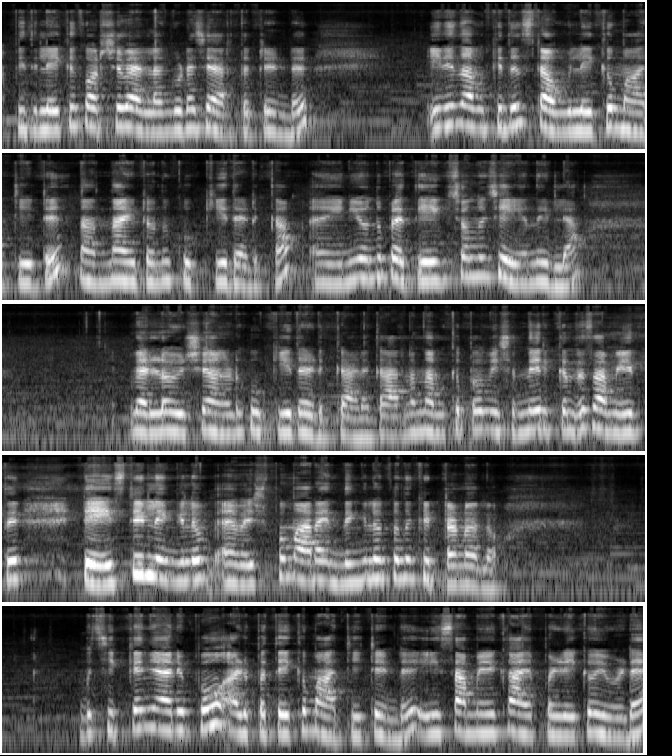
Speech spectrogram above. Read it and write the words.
അപ്പം ഇതിലേക്ക് കുറച്ച് വെള്ളം കൂടെ ചേർത്തിട്ടുണ്ട്. ഇനി നമുക്കിത് സ്റ്റൗവിലേക്ക് മാറ്റിയിട്ട് നന്നായിട്ടൊന്ന് കുക്ക് ചെയ്തെടുക്കാം. ഇനിയൊന്നും പ്രത്യേകിച്ചൊന്നും ചെയ്യുന്നില്ല. വെള്ളം ഒഴിച്ച് അങ്ങോട്ട് കുക്ക് ചെയ്തെടുക്കുകയാണ്. കാരണം നമുക്കിപ്പോൾ വിശന്നിരിക്കുന്ന സമയത്ത് ടേസ്റ്റ് ഇല്ലെങ്കിലും വിശപ്പ് മാറാൻ എന്തെങ്കിലുമൊക്കെ ഒന്ന് കിട്ടണമല്ലോ. അപ്പോൾ ചിക്കൻ ഞാനിപ്പോൾ അടുപ്പത്തേക്ക് മാറ്റിയിട്ടുണ്ട്. ഈ സമയമൊക്കെ ആയപ്പോഴേക്കും ഇവിടെ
